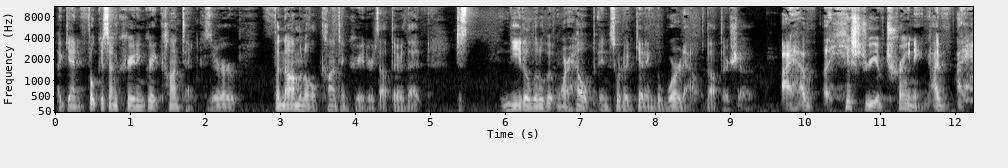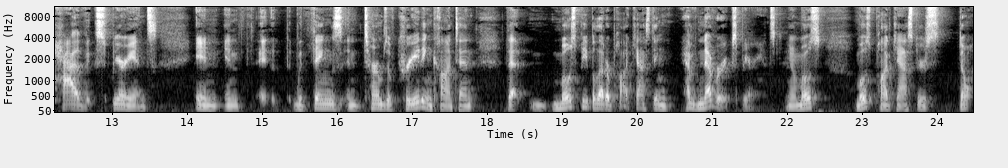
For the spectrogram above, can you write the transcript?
again focus on creating great content because there are phenomenal content creators out there that just need a little bit more help in sort of getting the word out about their show. I have a history of training. I've I have experience in in with things in terms of creating content that most people that are podcasting have never experienced. You know, most most podcasters don't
